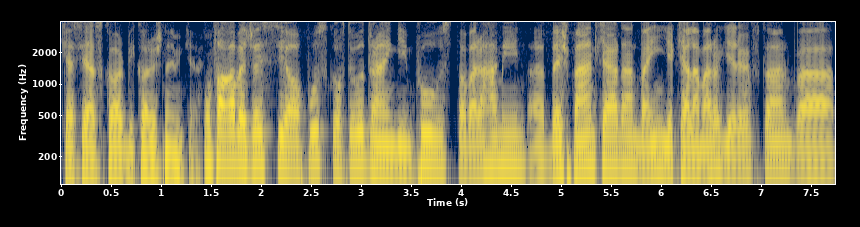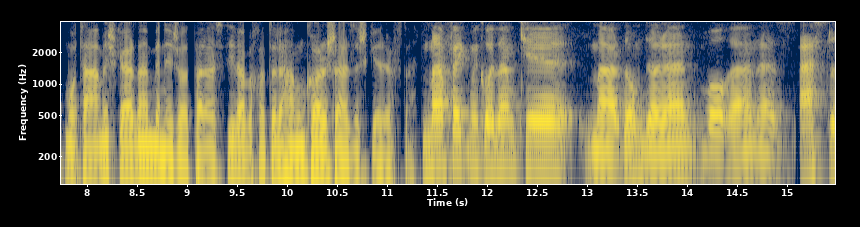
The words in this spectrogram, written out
کسی از کار بیکارش نمی‌کرد. اون فقط به جای سیاه پوست گفته بود رنگین پوست و برای همین بهش بند کردن و این یک کلمه رو گرفتن و متهمش کردن به نجات پرستی و به خاطر همون کارش ازش گرفتن. من فکر می‌کنم که مردم دارن واقعا از اصل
